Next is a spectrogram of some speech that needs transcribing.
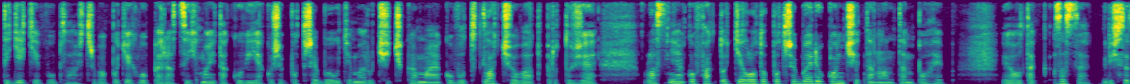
ty děti, obzvlášť třeba po těch operacích, mají takový, jako že potřebují těma ručičkama jako odtlačovat, protože vlastně jako fakt to tělo to potřebuje dokončit tenhle ten pohyb. Jo, tak zase, když se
